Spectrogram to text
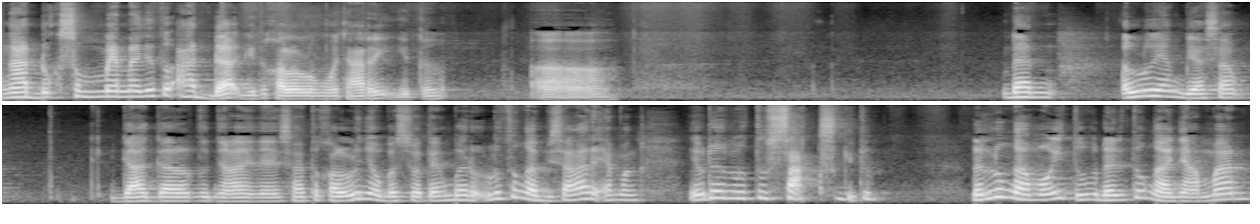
ngaduk semen aja tuh ada gitu kalau lu mau cari gitu. Eh, dan lu yang biasa gagal tuh nyalain satu kalau lu nyoba sesuatu yang baru lu tuh nggak bisa lari emang ya udah lu tuh sucks gitu. Dan lu nggak mau itu dan itu nggak nyaman.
